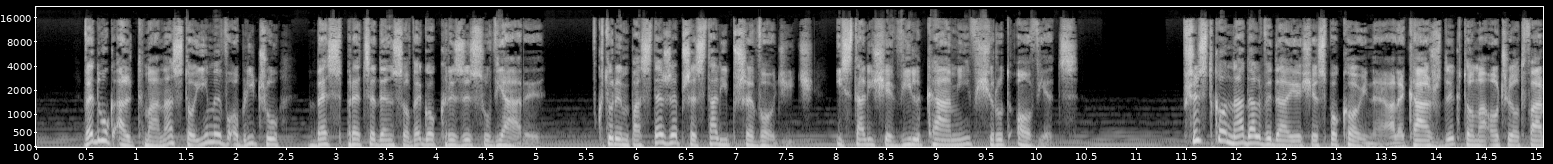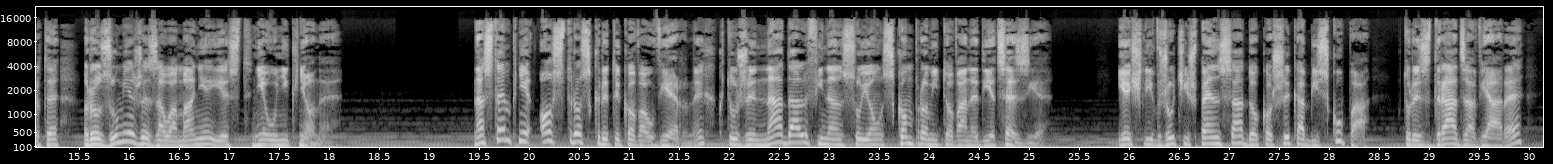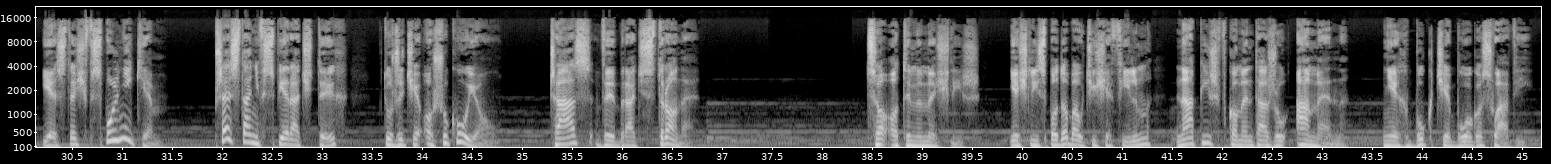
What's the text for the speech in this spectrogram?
Według Altmana stoimy w obliczu bezprecedensowego kryzysu wiary, w którym pasterze przestali przewodzić i stali się wilkami wśród owiec. Wszystko nadal wydaje się spokojne, ale każdy, kto ma oczy otwarte, rozumie, że załamanie jest nieuniknione. Następnie ostro skrytykował wiernych, którzy nadal finansują skompromitowane diecezje. Jeśli wrzucisz pensa do koszyka biskupa, który zdradza wiarę, jesteś wspólnikiem. Przestań wspierać tych, którzy cię oszukują. Czas wybrać stronę. Co o tym myślisz? Jeśli spodobał ci się film, napisz w komentarzu Amen. Niech Bóg cię błogosławi.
